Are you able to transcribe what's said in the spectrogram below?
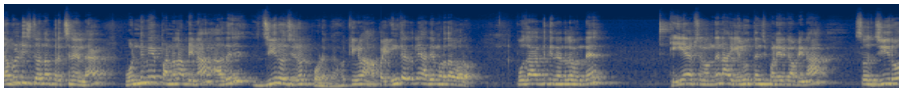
டபுள் டிஜிட் வந்தால் பிரச்சனை இல்லை. ஒன்றுமே பண்ணலாம் அப்படின்னா அது ஜீரோ ஜீரோன்னு போடுங்க. ஓகேங்களா அப்போ இந்த இடத்துலையும் அதே மாதிரி தான் வரும். இப்போ உதாரணத்துக்கு இந்த இடத்துல வந்து ஏ ஆப்ஷன் வந்து நான் எழுபத்தஞ்சு பண்ணியிருக்கேன் அப்படின்னா so zero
